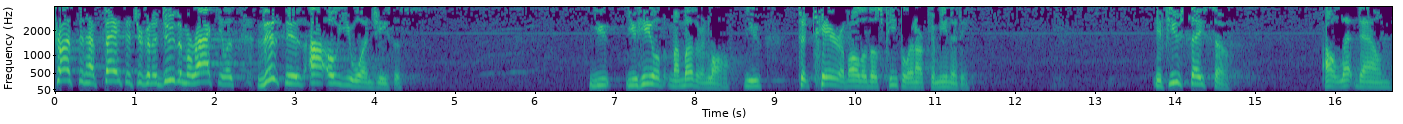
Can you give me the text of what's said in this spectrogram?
trust and have faith that you're going to do the miraculous. This is I owe you one, Jesus. You, you healed my mother in law. You took care of all of those people in our community. If you say so, I'll let down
